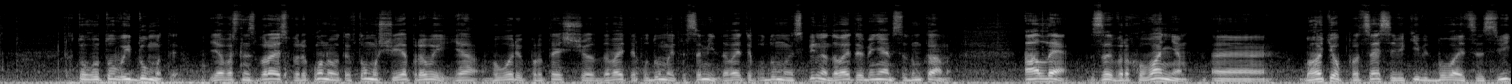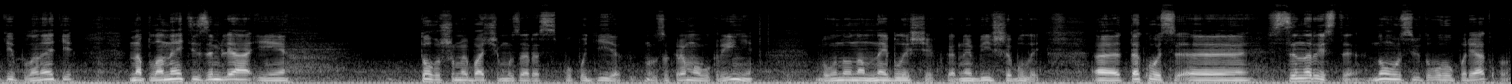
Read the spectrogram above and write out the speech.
хто готовий думати. Я вас не збираюсь переконувати в тому, що я правий. Я говорю про те, що давайте подумайте самі, давайте подумаємо спільно, давайте обміняємося думками. Але з врахуванням е, багатьох процесів, які відбуваються в світі, планеті, на планеті Земля і того, що ми бачимо зараз по подіях, ну, зокрема в Україні, бо воно нам найближче, найбільше болить. Е, так ось, е, сценаристи нового світового порядку,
